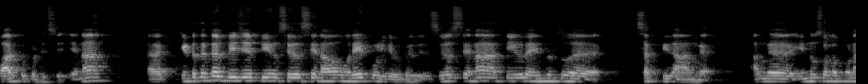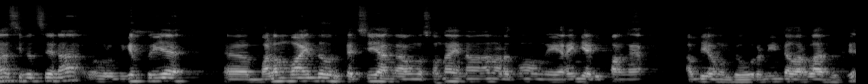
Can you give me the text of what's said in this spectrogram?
பார்க்கப்பட்டுச்சு. ஏன்னா கிட்டத்தட்ட பிஜேபியும் சிவசேனாவும் ஒரே கொள்கை உடையது. சிவசேனா தீவிர இந்துத்துவ சக்தி தான் அங்க. அங்க இன்னும் சொல்ல போனா சிவசேனா ஒரு மிகப்பெரிய பலம் வாய்ந்த ஒரு கட்சி. அங்க அவங்க சொன்னா என்ன வேணா நடக்கும். அவங்க இறங்கி அடிப்பாங்க. அப்படி அவங்களுக்கு ஒரு நீண்ட வரலாறு இருக்கு.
